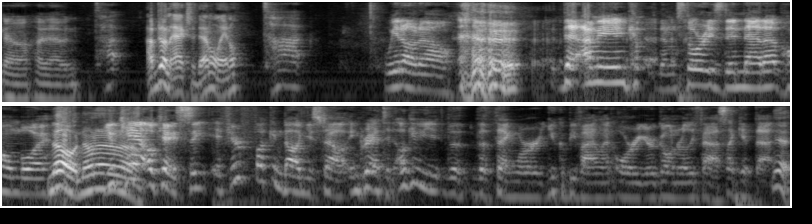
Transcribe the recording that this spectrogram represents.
no, I haven't. Tot. I've done accidental anal. Tot. We don't know. that, I mean, come, them stories didn't add up, homeboy. No, no, no, You no. no. can't. Okay, see, if you're fucking doggy style, and granted, I'll give you the, the thing where you could be violent or you're going really fast. I get that. Yeah.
